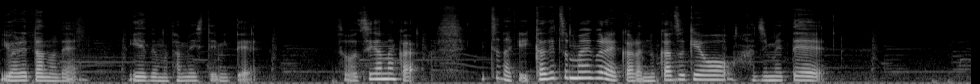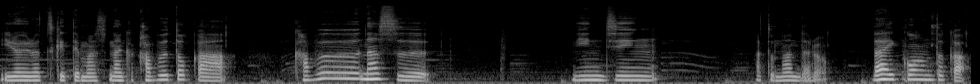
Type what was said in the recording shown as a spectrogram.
言われたので家でも試してみて。そう私がなんかいつだっけ1ヶ月前ぐらいからぬか漬けを始めていろいろつけてます。なんかかぶとかかぶなす人参あとなんだろう大根とか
